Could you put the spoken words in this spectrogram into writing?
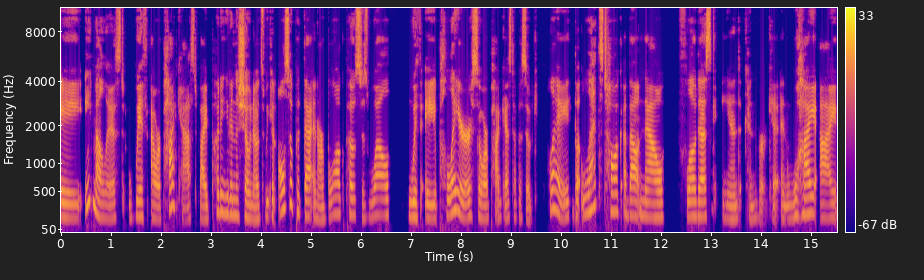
a email list with our podcast by putting it in the show notes, we can also put that in our blog post as well with a player so our podcast episode can play. But let's talk about now Flodesk and ConvertKit and why I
